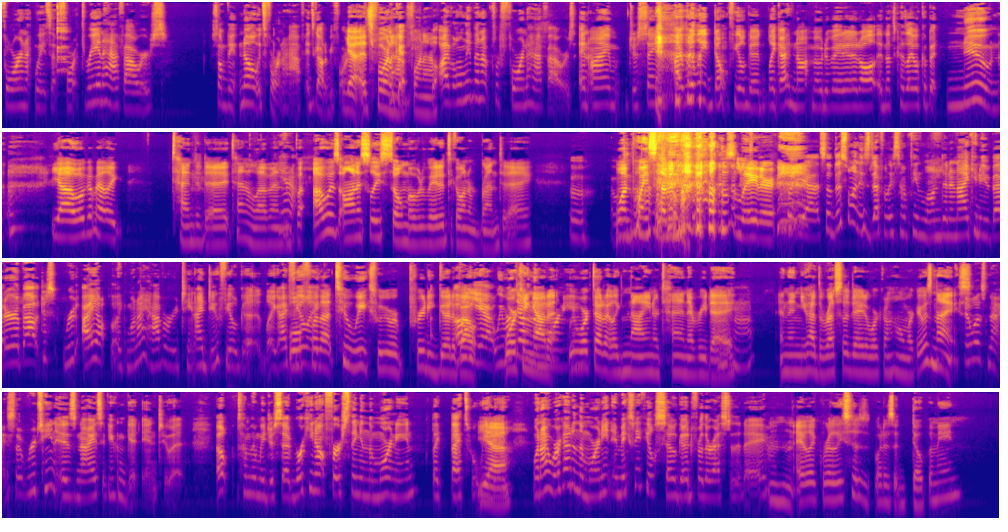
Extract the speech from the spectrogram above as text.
four and wait, is that four? Three and a half hours. Something. No, it's four and a half. It's got to be four. Yeah, it's four and a half, Okay, four and a half. Well, I've only been up for four and a half hours, and I'm just saying, I really don't feel good. Like, I'm not motivated at all, and that's because I woke up at noon. Yeah, I woke up at like 10 today, 10, 11. Yeah. But I was honestly so motivated to go on a run today. Ugh, I was 1.7 miles later. But yeah, so this one is definitely something London and I can do better about. Just root. I like when I have a routine, I do feel good. Like I Well, feel for like that two weeks, we were pretty good about oh yeah, we worked working out, out at. We worked out at like 9 or 10 every day, Mhm. And then you had the rest of the day to work on homework. It was nice. It was nice. So routine is nice if you can get into it. Oh, something we just said. Working out first thing in the morning. Like that's what we Yeah. did. When I work out in the morning, it makes me feel so good for the rest of the day. hmm It like releases what is it, dopamine,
